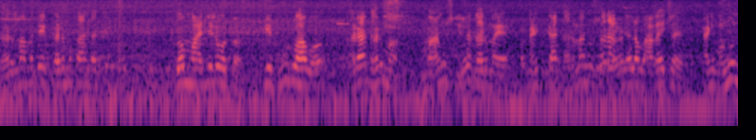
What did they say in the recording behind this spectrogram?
धर्मामध्ये कर्मकांडाचे जो माजलेलं होतं. ते दूर व्हावं. खरा धर्म माणुसकीचा धर्म आहे आणि त्या धर्मानुसार आपल्याला वागायचं आहे. आणि म्हणून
